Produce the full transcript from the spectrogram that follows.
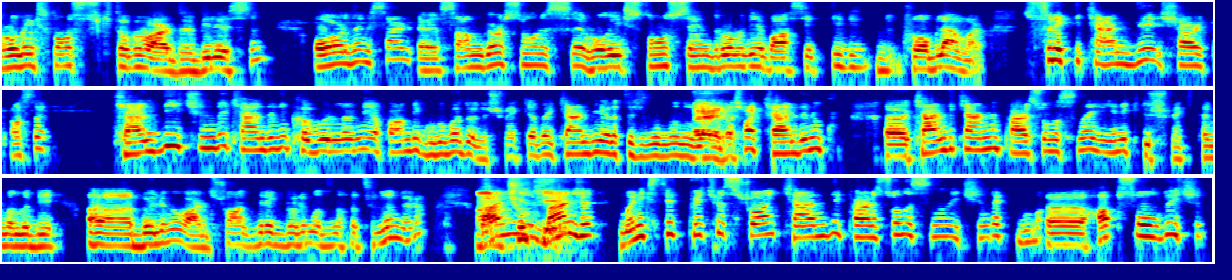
Rolling Stones kitabı vardır bilirsin. Orada misal e, Sam Girl sonrası Rolling Stones sendromu diye bahsettiği bir problem var. Sürekli kendi şarkı aslında kendi içinde kendinin coverlarını yapan bir gruba dönüşmek ya da kendi yaratıcılığından uzaklaşmak, evet. kendinin e, kendi kendinin personasına yenik düşmek temalı bir e, bölümü vardı. Şu an direkt bölüm adını hatırlamıyorum. Aa, bence, çok iyi. bence Manic Street Preachers şu an kendi personasının içinde e, hapsolduğu için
